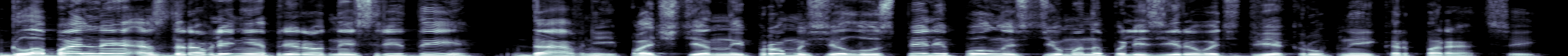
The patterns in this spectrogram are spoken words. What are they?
Глобальное оздоровление природной среды, давний, почтенный промысел, успели полностью монополизировать две крупные корпорации.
